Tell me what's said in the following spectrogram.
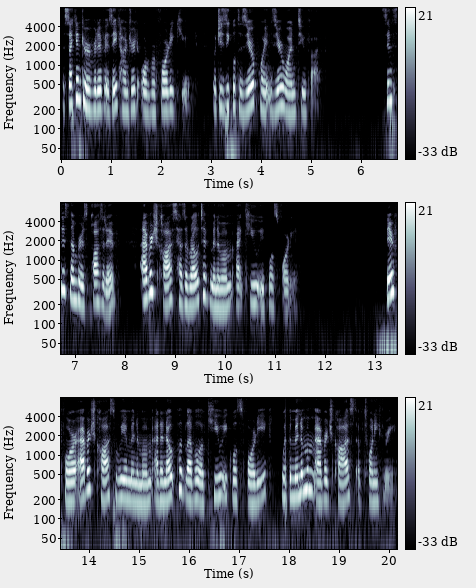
the second derivative is 800 over 40 cubed, which is equal to 0.0125. Since this number is positive, Average cost has a relative minimum at Q equals 40. Therefore, average cost will be a minimum at an output level of Q equals 40 with a minimum average cost of 23.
